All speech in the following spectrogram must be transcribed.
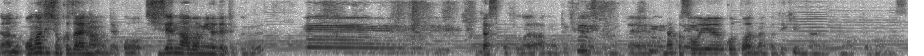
あの同じ食材なのでこう自然の甘みが出てくる。引き出すことがあのできたりするので、うん。なんかそういうことはなんかできるんじゃないかなって思います。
